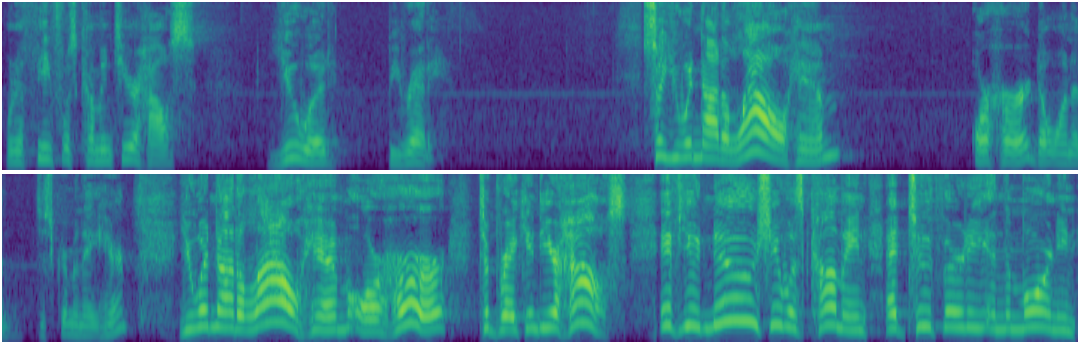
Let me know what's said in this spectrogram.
when a thief was coming to your house, you would be ready. So you would not allow him or her, don't want to discriminate here, you would not allow him or her to break into your house. If you knew she was coming at 2:30 in the morning,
